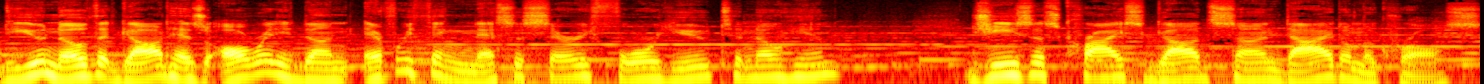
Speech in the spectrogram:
Do you know that God has already done everything necessary for you to know Him? Jesus Christ, God's Son, died on the cross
